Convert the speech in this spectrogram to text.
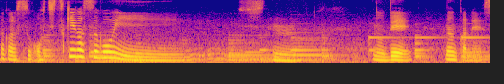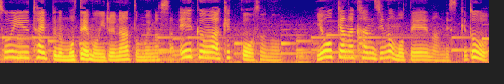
だからすごい落ち着きがすごい、うん、のでなんかねそういうタイプのモテもいるなと思いました。A 君は結構その陽キャな感じのモテなんですけど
